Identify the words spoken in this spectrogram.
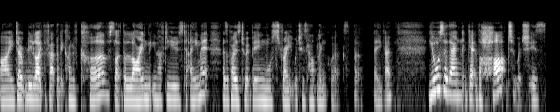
I don't really like the fact that it kind of curves, like the line that you have to use to aim it, as opposed to it being more straight, which is how Blink works. But there you go. You also then get the heart, which is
